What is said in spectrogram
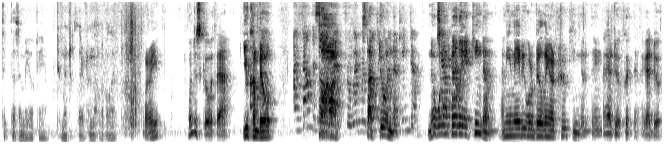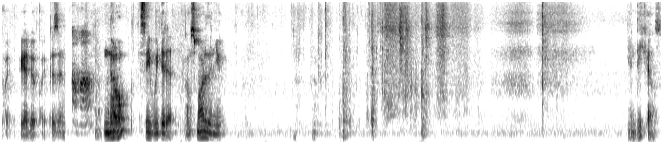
think that's gonna be okay. Too much glare from that little light. What are you? We'll just go with that. You come build. I found this for when we're Stop doing that. Kingdom. No, we're not building out. a kingdom. I mean, maybe we're building our crew kingdom thing. I gotta do it quick then. I gotta do it quick. I gotta do it quick, cause then. Uh huh. No. See, we did it. I'm smarter than you. And decals.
